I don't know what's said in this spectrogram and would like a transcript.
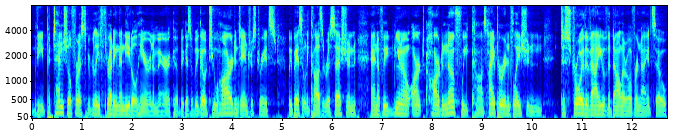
the potential for us to be really threading the needle here in America. Because if we go too hard into interest rates, we basically cause a recession, and if we you know aren't hard enough, we cause hyperinflation, destroy the value of the dollar overnight. So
